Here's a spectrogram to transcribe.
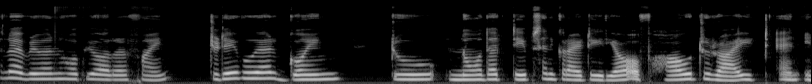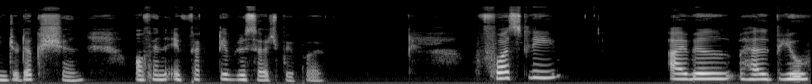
Hello everyone, hope you all are fine. Today we are going to know the tips and criteria of how to write an introduction of an effective research paper. Firstly, I will help you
